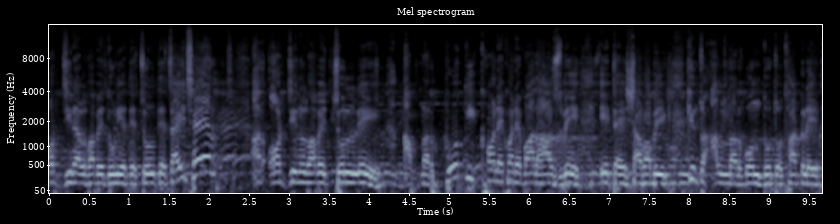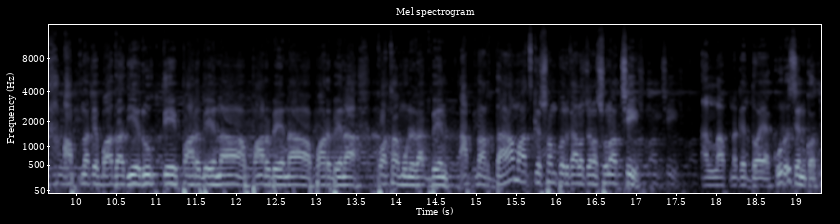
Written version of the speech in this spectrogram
অরিজিনাল ভাবে দুনিয়াতে চলতে চাইছেন, আর অরিজিনাল ভাবে চললে আপনার প্রতি ক্ষণে ক্ষণে বাধা আসবে, এটাই স্বাভাবিক। কিন্তু আল্লাহর বন্ধুত্ব থাকলে আপনাকে বাধা দিয়ে রুখতে পারবে না পারবে না পারবে না। কথা মনে রাখবেন, আপনার দাম আজকে সম্পর্কে আলোচনা শোনাচ্ছি। আল্লাহ আপনাকে দয়া করেছেন কত?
